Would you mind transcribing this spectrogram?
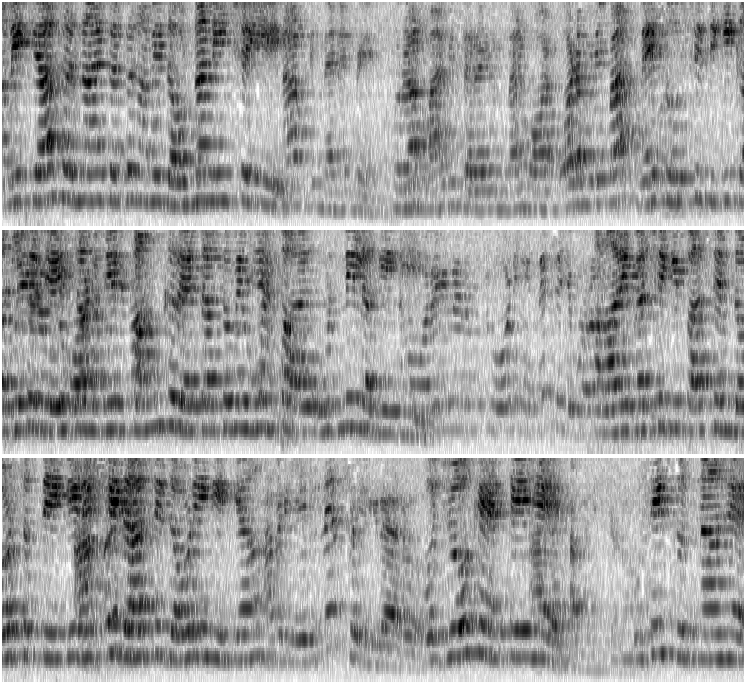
हमें क्या करना है? कर कर हमें दौड़ना नहीं चाहिए। मैं सोचती थी कि कबूतर तो जैसा मुझे पंख रहता तो मैं उड़ने लगेगी। हमारे बच्चे के पास से हम दौड़ सकते हैं कि रिश्तेदार से दौड़ेंगे क्या? वो जो कहते हैं उसे सुनना है।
